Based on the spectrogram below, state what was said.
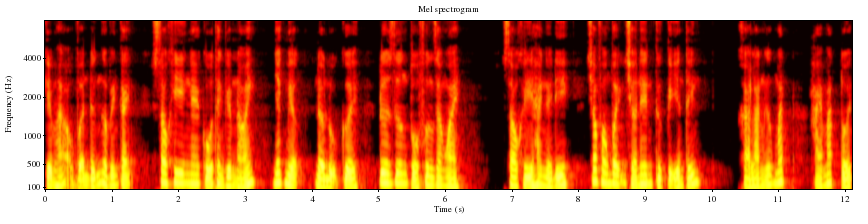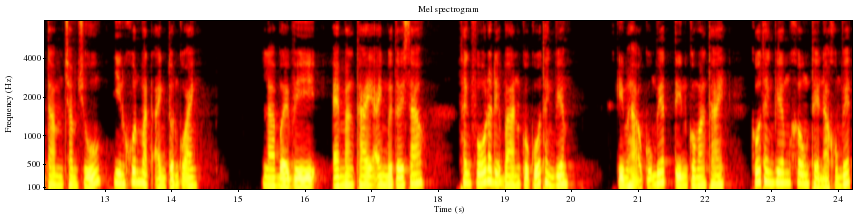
kiêm Hạo vẫn đứng ở bên cạnh, sau khi nghe Cố Thành Viêm nói, nhếch miệng nở nụ cười, đưa Dương Tố Phương ra ngoài. Sau khi hai người đi, trong phòng bệnh trở nên cực kỳ yên tĩnh. Khả Lan ngước mắt, hai mắt tối tăm chăm chú nhìn khuôn mặt anh tuấn của anh. "Là bởi vì em mang thai anh mới tới sao? Thành phố là địa bàn của Cố Thành Viêm." Kim Hạo cũng biết tin cô mang thai, Cố Thành Viêm không thể nào không biết.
